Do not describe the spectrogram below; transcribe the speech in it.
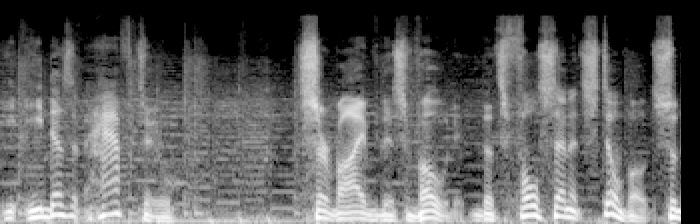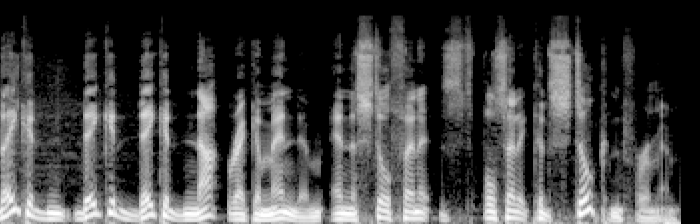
he doesn't have to survive this vote. The full Senate still votes, so they could they could they could not recommend him, and the still Senate full Senate could still confirm him.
